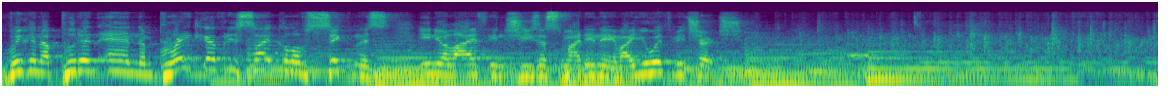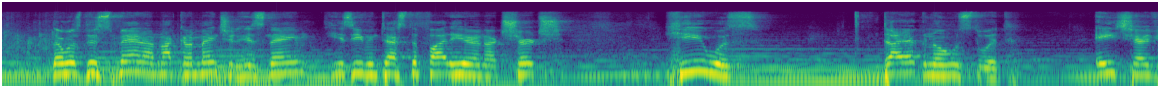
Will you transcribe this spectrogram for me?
we're gonna put an end and break every cycle of sickness in your life in Jesus mighty name. Are you with me church? There was this man I'm not gonna mention his name. He's even testified here in our church. He was diagnosed with HIV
